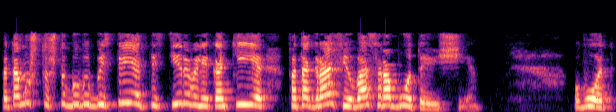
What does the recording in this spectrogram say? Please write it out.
Потому что, чтобы вы быстрее тестировали, какие фотографии у вас работающие. Вот.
